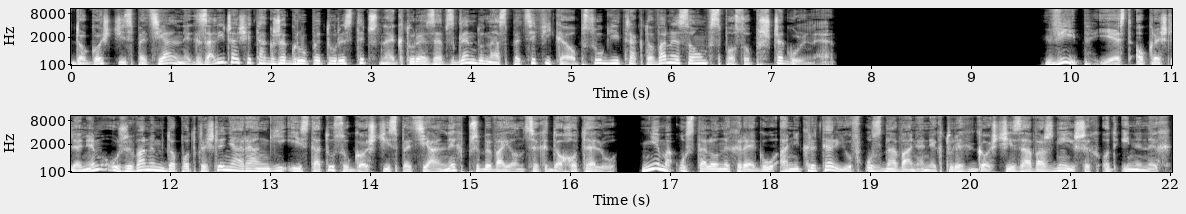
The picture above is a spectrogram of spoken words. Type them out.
Do gości specjalnych zalicza się także grupy turystyczne, które ze względu na specyfikę obsługi traktowane są w sposób szczególny. VIP jest określeniem używanym do podkreślenia rangi i statusu gości specjalnych przybywających do hotelu. Nie ma ustalonych reguł ani kryteriów uznawania niektórych gości za ważniejszych od innych.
